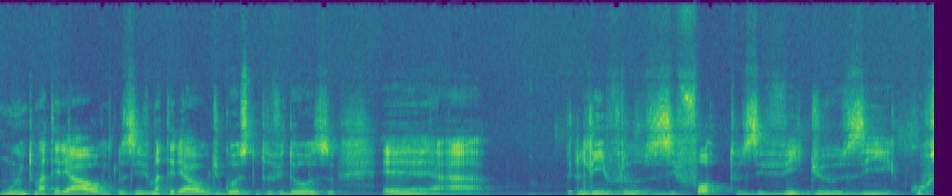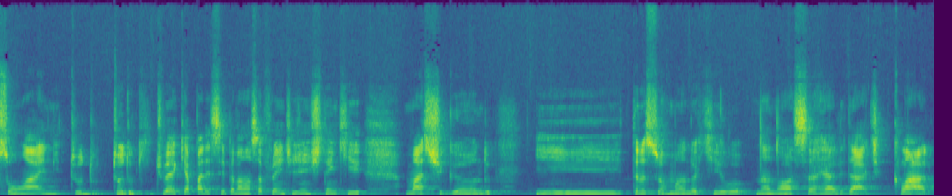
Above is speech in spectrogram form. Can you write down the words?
muito material, inclusive material de gosto duvidoso, é, a, livros e fotos e vídeos e curso online, tudo, tudo que tiver que aparecer pela nossa frente, a gente tem que ir mastigando e transformando aquilo na nossa realidade. Claro,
